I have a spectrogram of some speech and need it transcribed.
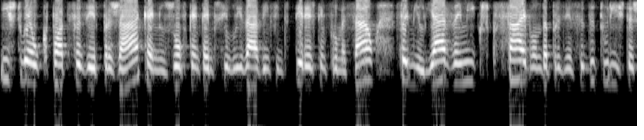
Isto é o que pode fazer para já, quem nos ouve, quem tem possibilidade, enfim, de ter esta informação, familiares, amigos que saibam da presença de turistas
